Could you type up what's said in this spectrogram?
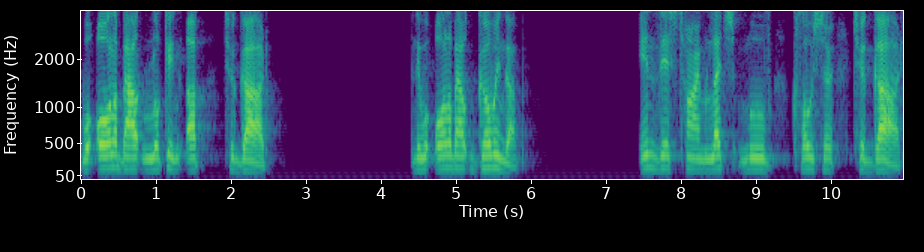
were all about looking up to God. And they were all about going up. In this time, let's move closer to God.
